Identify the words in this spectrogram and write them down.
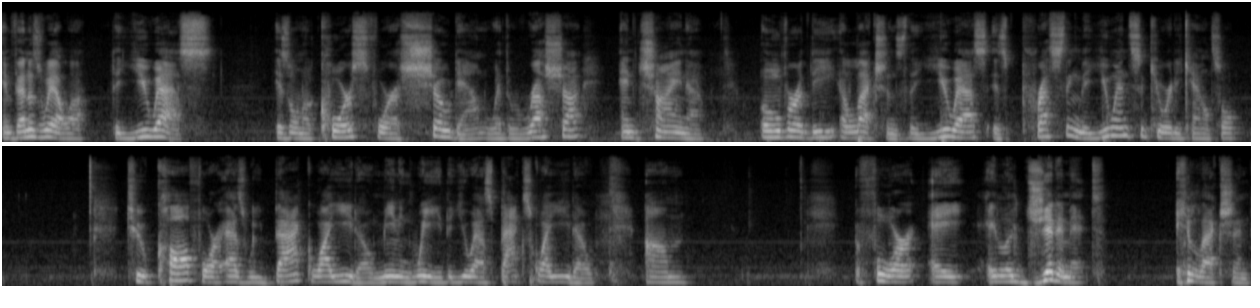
in Venezuela, the U.S. is on a course for a showdown with Russia and China over the elections. The U.S. is pressing the UN Security Council to call for, as we back Guaido, meaning we, the U.S., backs Guaido, um, for a, a legitimate election.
